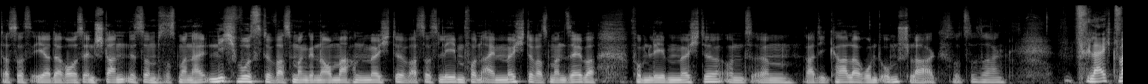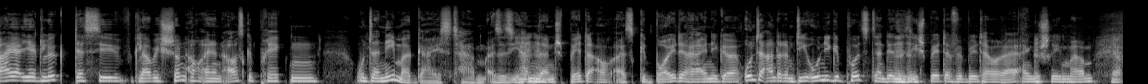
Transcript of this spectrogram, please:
dass das eher daraus entstanden ist, dass man halt nicht wusste, was man genau machen möchte, was das Leben von einem möchte, was man selber vom Leben möchte und ähm, radikaler Rundumschlag sozusagen. Vielleicht war ja ihr Glück, dass sie, glaube ich, schon auch einen ausgeprägten Unternehmergeist haben. Also sie mhm. haben dann später auch als Gebäudereiniger unter anderem die Uni geputzt, an der mhm. sie sich später für Bildhauerei eingeschrieben haben ja.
